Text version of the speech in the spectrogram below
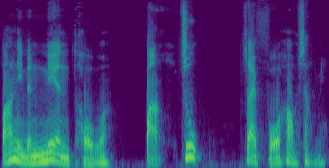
把你的念头啊绑住在佛号上面。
